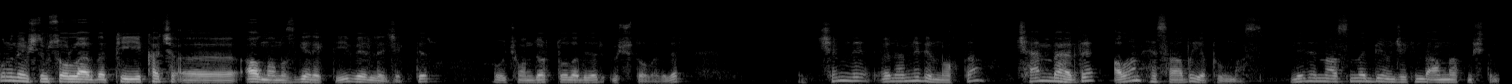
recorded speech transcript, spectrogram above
Bunu demiştim sorularda pi'yi kaç e, almamız gerektiği verilecektir. Bu 3 14 de olabilir, 3 de olabilir. Şimdi önemli bir nokta çemberde alan hesabı yapılmaz. Nedenini aslında bir öncekinde anlatmıştım.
